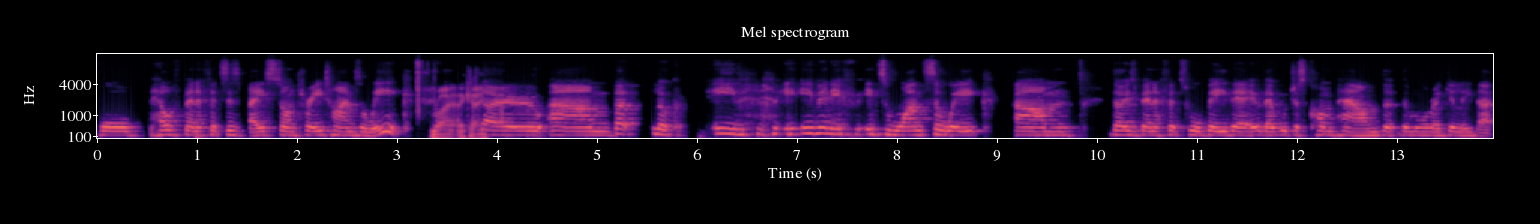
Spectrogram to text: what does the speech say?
for health benefits is based on three times a week. Right okay. So um, but look even, even if it's once a week um, those benefits will be there they will just compound the, the more regularly that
